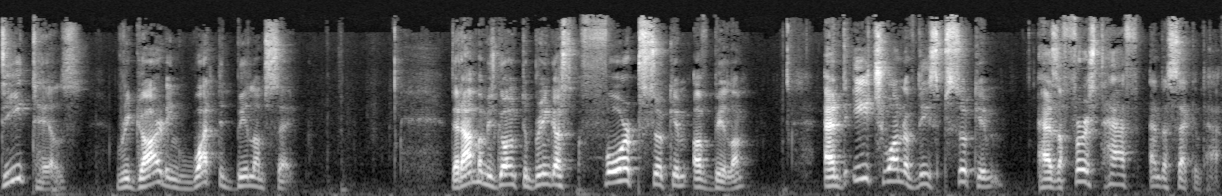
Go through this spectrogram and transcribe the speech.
details regarding what did Bilam say. The Rambam is going to bring us four psukim of Bilam, and each one of these psukim has a first half and a second half.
